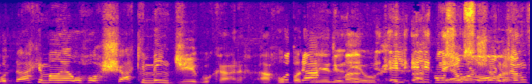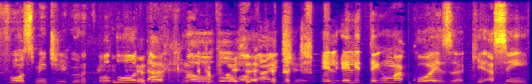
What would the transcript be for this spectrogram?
O Darkman é o Rorschach mendigo, cara. A roupa O dele ali. O... ele, ele Como tem se o Rorschach já não fosse mendigo, né? O, o Darkman, o, o Pois é. Ele, ele tem uma coisa que, assim,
